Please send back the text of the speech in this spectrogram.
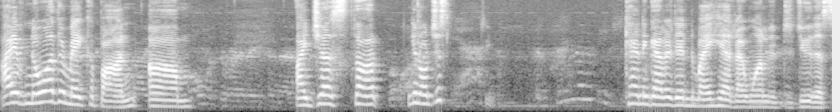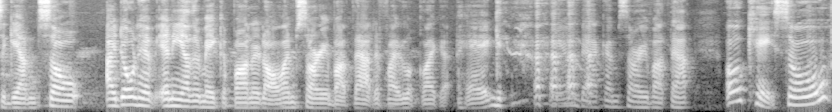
I have no other makeup on. Um, I just thought, you know, just kind of got it into my head I wanted to do this again. So I don't have any other makeup on at all. I'm sorry about that if I look like a hag. I'm back. I'm sorry about that. Okay, so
